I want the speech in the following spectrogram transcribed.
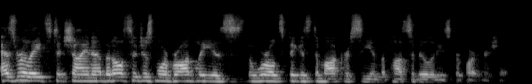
as relates to China, but also just more broadly as the world's biggest democracy and the possibilities for partnership.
